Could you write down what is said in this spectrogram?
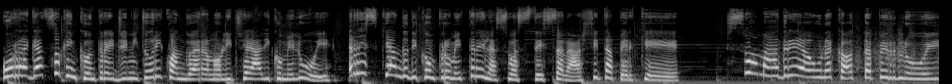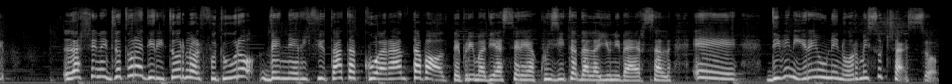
Un ragazzo che incontra i genitori quando erano liceali come lui, rischiando di compromettere la sua stessa nascita perché sua madre ha una cotta per lui. La sceneggiatura di Ritorno al futuro venne rifiutata 40 volte prima di essere acquisita dalla Universal e divenire un enorme successo.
